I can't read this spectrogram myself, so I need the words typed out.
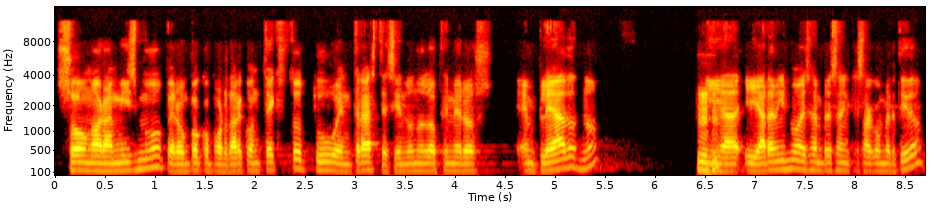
son ahora mismo, pero un poco por dar contexto, tú entraste siendo uno de los primeros empleados, ¿no? Uh -huh. y, a, y, ahora mismo esa empresa en que se ha convertido.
